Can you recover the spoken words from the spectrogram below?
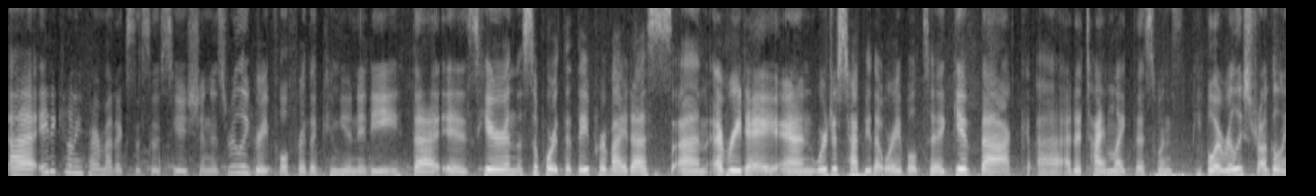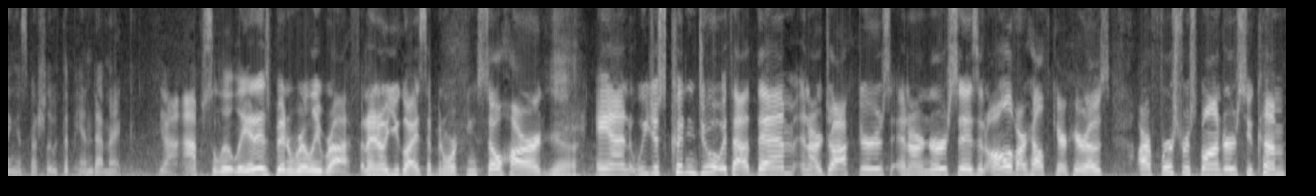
Uh, Ada County Paramedics Association is really grateful for the community that is here and the support that they provide us um, every day. And we're just happy that we're able to give back uh, at a time like this when people are really struggling, especially with the pandemic. Yeah, absolutely. It has been really rough. And I know you guys have been working so hard. Yeah. And we just couldn't do it without them and our doctors and our nurses and all of our healthcare heroes, our first responders who come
